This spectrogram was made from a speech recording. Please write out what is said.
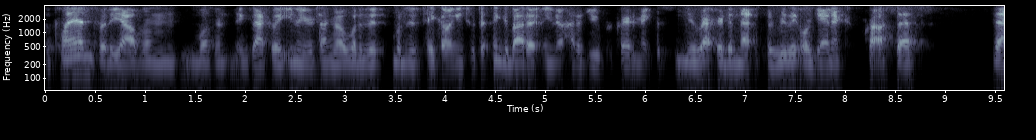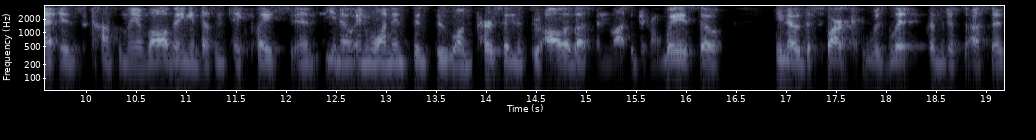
the plan for the album wasn't exactly you know you're talking about what did it what did it take going into it to think about it? You know how did you prepare to make this new record? And that's a really organic process that is constantly evolving and doesn't take place in you know in one instance through one person it's through all of us in lots of different ways. So you know the spark was lit from just us as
